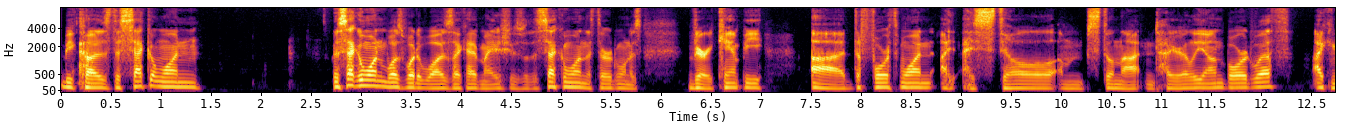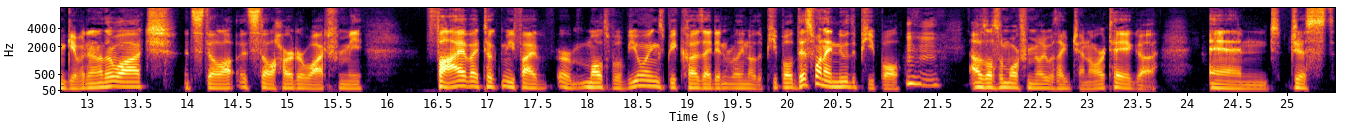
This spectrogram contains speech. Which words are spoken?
Because the second one, the second one was what it was. Like I had my issues with the second one. The third one is very campy. Uh, the fourth one, I I still I'm still not entirely on board with. I can give it another watch. It's still it's still a harder watch for me. Five, I took me five or multiple viewings because I didn't really know the people. This one I knew the people. hmm I was also more familiar with like Jenna Ortega and just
